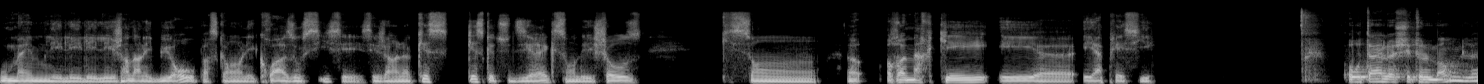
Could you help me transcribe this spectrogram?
même les, gens dans les bureaux, parce qu'on les croise aussi, ces, gens-là. Qu'est-ce, que tu dirais qui sont des choses qui sont remarquées et appréciées? Autant là, chez tout le monde, là,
